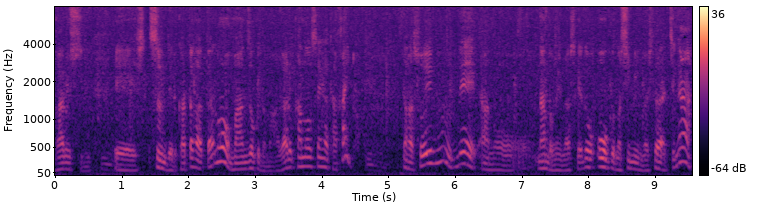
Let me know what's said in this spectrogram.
上がるし、えー住んでる方々の満足度も上がる可能性が高いと。だからそういう部分であの何度も言いますけど多くの市民の人たちが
